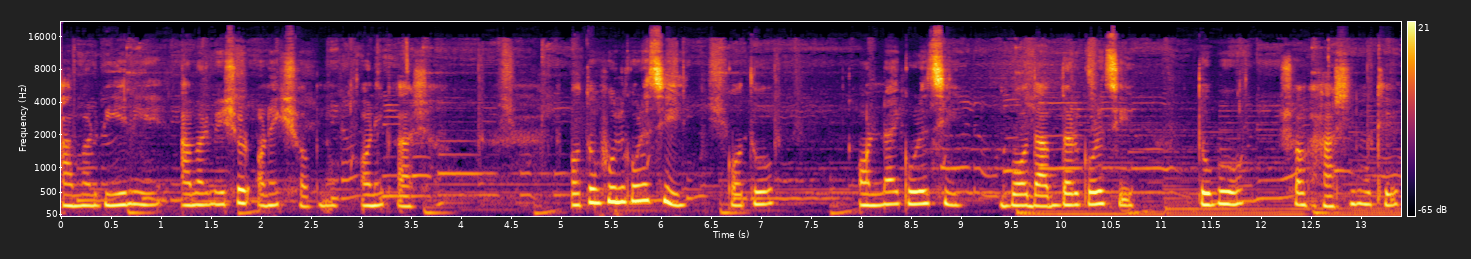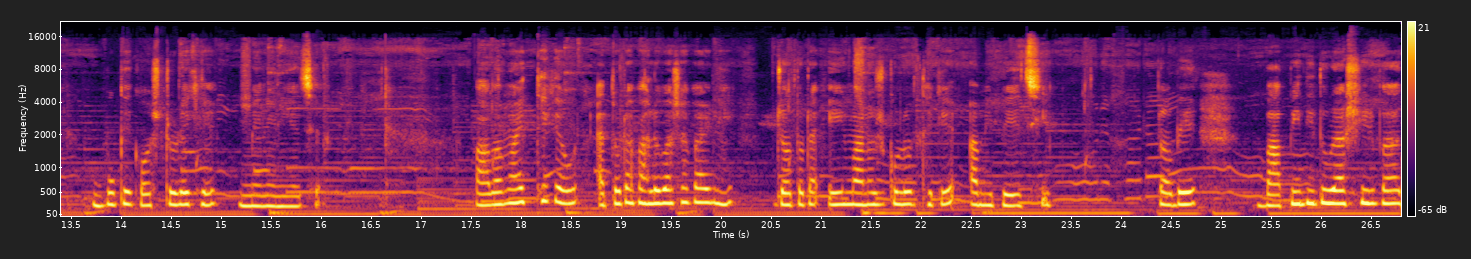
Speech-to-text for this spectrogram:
আমার বিয়ে নিয়ে আমার মেশোর অনেক স্বপ্ন, অনেক আশা। কত ভুল করেছি, কত অন্যায় করেছি, বদ আবদার করেছি, তবুও সব হাসি মুখে, বুকে কষ্ট রেখে মেনে নিয়েছে। বাবা মায়ের থেকেও এতটা ভালোবাসা পাইনি, যতটা এই মানুষগুলোর থেকে আমি পেয়েছি। তবে বাপি দিদুর আশীর্বাদ,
